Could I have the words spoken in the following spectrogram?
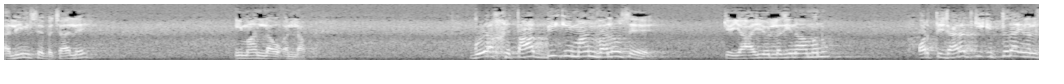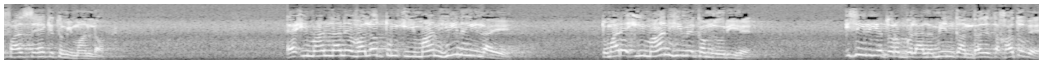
علیم سے بچا لے؟ ایمان لاؤ اللہ کو گویا خطاب بھی ایمان والوں سے ہے کہ یا الذین آمنو، اور تجارت کی ابتدا ان الفاظ سے ہے کہ تم ایمان لاؤ۔ اے ایمان لانے والوں تم ایمان ہی نہیں لائے۔ تمہارے ایمان ہی میں کمزوری ہے۔ اسی لیے تو رب العالمین کا انداز تخاتب ہے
